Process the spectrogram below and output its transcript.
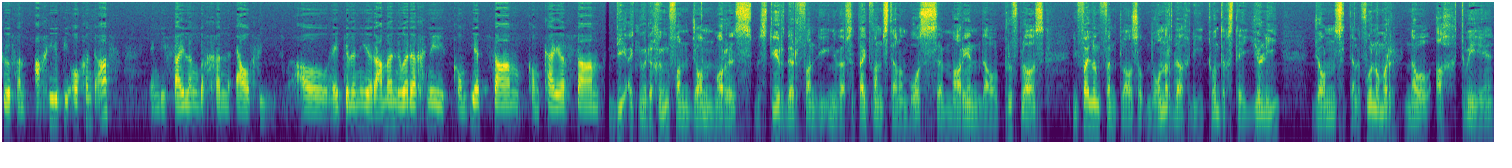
so van 8:00 die oggend af en die veiling begin 11:00 al het julle nie ramme nodig nie, kom eet saam, kom kuier saam. Die uitnodiging van John Morris, bestuurder van die Universiteit van Stellenbosch se Mariendal proefplaas, die veiling vind plaas op Donderdag die 20ste Julie. John se telefoonnommer 082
